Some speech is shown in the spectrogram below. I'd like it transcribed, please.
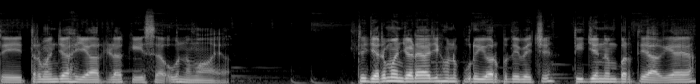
ਤੇ 53000 ਜਿਹੜਾ ਕੇਸ ਆ ਉਹ ਨਵਾਂ ਆਇਆ। ਤੇ ਜਰਮਨ ਜਿਹੜਾ ਹੈ ਜੀ ਹੁਣ ਪੂਰੇ ਯੂਰਪ ਦੇ ਵਿੱਚ ਤੀਜੇ ਨੰਬਰ ਤੇ ਆ ਗਿਆ ਆ।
